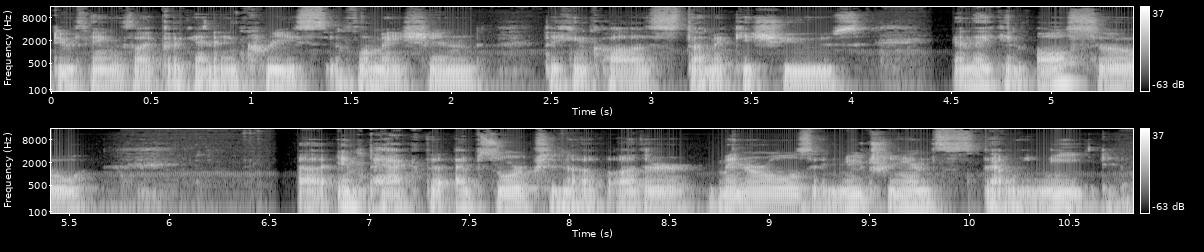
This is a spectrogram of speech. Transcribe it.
do things like, again, increase inflammation. They can cause stomach issues, and they can also uh, impact the absorption of other minerals and nutrients that we need.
